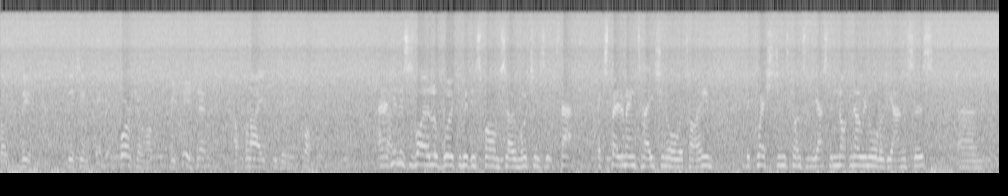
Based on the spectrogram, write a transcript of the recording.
So this, scientific portion of precision applies to the coffee. And I think this is why I love working with this farm so much is it's that experimentation all the time, the questions constantly asked and not knowing all of the answers. Um,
